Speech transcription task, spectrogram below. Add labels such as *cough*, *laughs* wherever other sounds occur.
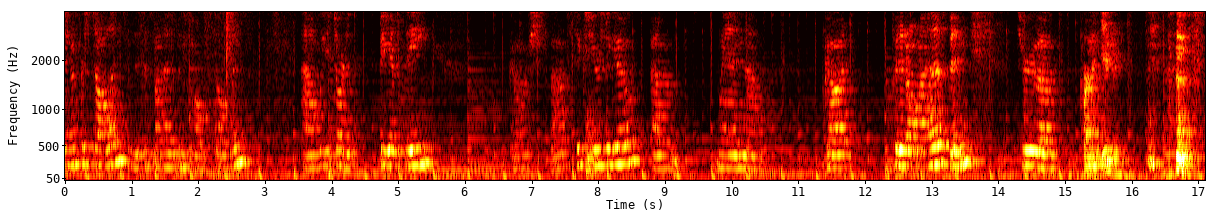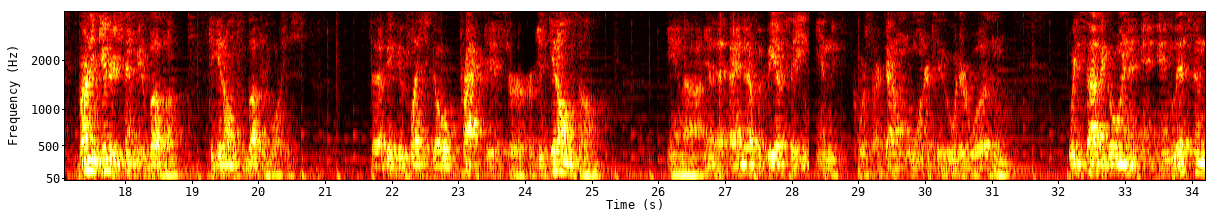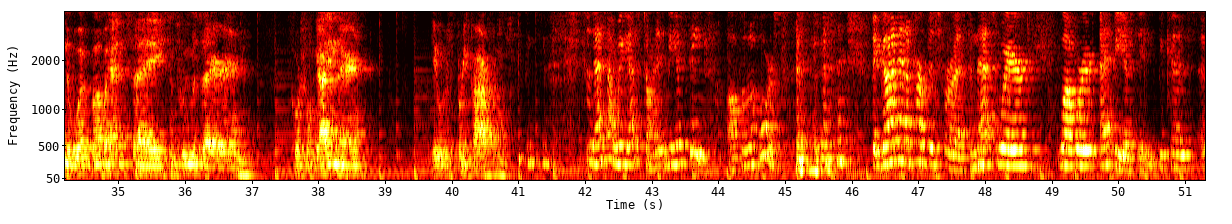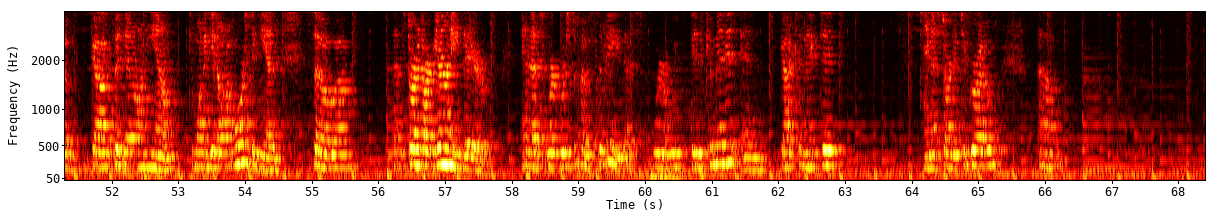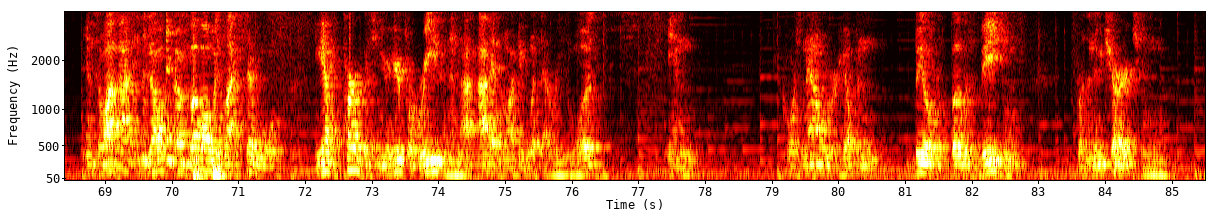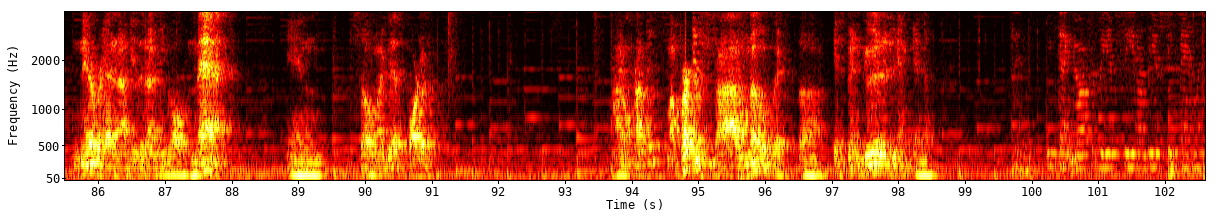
Jennifer Stallone, and this is my husband, Paul Stallone. Uh, we started BFC, gosh, five, six years ago, um, when uh, God put it on my husband through uh, Vernon Guidry. *laughs* Vernon Guidry sent me to Bubba to get on some bucking horses. So that'd be a good place to go practice or, or just get on some. And uh, I ended up at BFC, and of course I got on one or two or whatever it was, and we decided to go in and, and, and listen to what Bubba had to say since we was there. And of course, when we got in there, it was pretty powerful. *laughs* So that's how we got started at BFC, off of a horse. *laughs* but God had a purpose for us, and that's where, while we're at BFC, because of God putting it on him to want to get on a horse again. So uh, that started our journey there. And that's where we're supposed to be. That's where we've been committed and got connected and have started to grow. Um, and so I, I y'all, Bubba always like said, well, you have a purpose and you're here for a reason. And I, I had no idea what that reason was. And of course, now we're helping build Bubba's vision for the new church and never had an idea that I'd be involved in that. And so maybe that's part of I don't purpose? my purpose. I don't know, but uh, it's been good and, and and we thank God for BFC and our BFC family.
